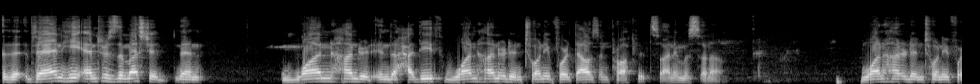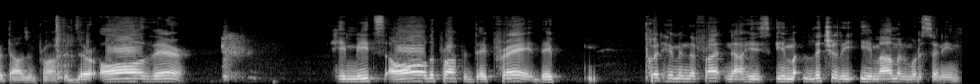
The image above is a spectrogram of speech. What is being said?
then he enters the masjid. Then 100 in the hadith, 124,000 prophets. 124,000 prophets. They're all there. He meets all the prophets. They pray. They put him in the front. Now he's Im literally Imam al Mursaleen.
